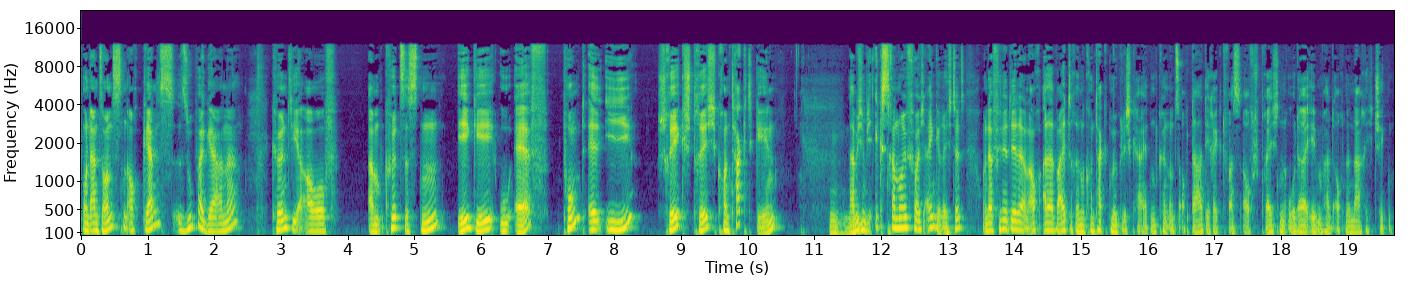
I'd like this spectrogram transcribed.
Und ansonsten auch ganz super gerne könnt ihr auf am kürzesten eguf.li Schrägstrich Kontakt gehen. Da habe ich mich extra neu für euch eingerichtet und da findet ihr dann auch alle weiteren Kontaktmöglichkeiten, könnt uns auch da direkt was aufsprechen oder eben halt auch eine Nachricht schicken.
